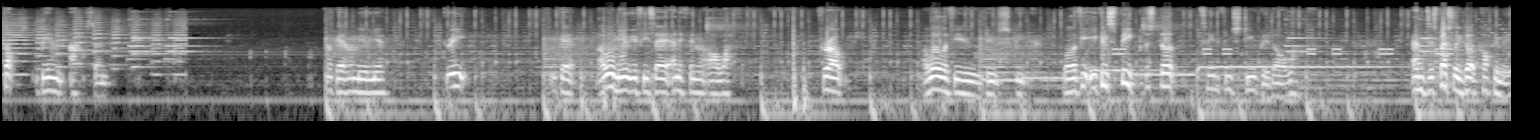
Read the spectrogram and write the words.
stop being an ass then. Okay, I'm muting you. Three. Okay, I will mute you if you say anything or laugh. Throughout. I will if you do speak. Well, if you, you can speak, but just don't say anything stupid or laugh. And especially don't copy me.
